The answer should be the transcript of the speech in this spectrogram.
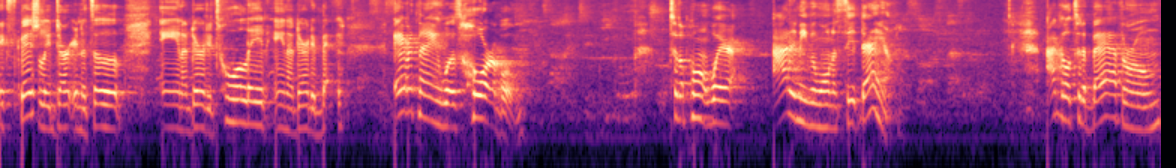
especially dirt in the tub and a dirty toilet and a dirty. Everything was horrible to the point where I didn't even want to sit down. I go to the bathroom.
